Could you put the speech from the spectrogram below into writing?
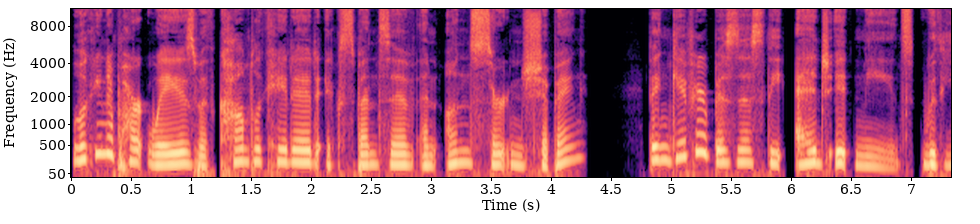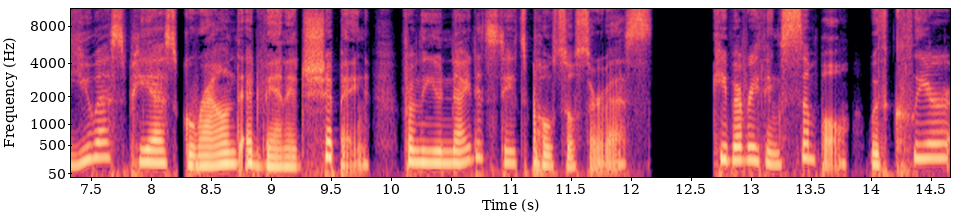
Looking to part ways with complicated, expensive, and uncertain shipping? Then give your business the edge it needs with USPS Ground Advantage shipping from the United States Postal Service. Keep everything simple with clear,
